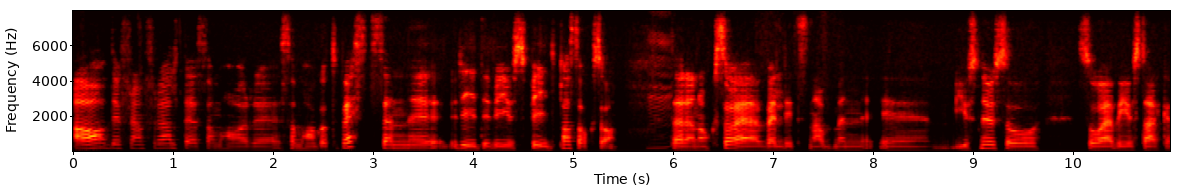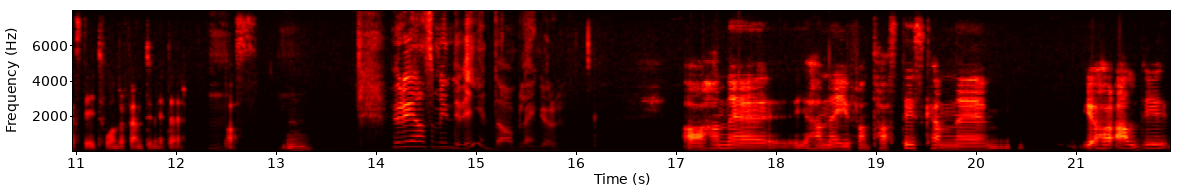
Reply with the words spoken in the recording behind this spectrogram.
Ja, det är framförallt det som har, eh, som har gått bäst. Sen eh, rider vi ju speedpass också, mm. där han också är väldigt snabb. Men eh, just nu så, så är vi ju starkast i 250 meter mm. pass. Mm. Hur är han som individ då, Blengur? Ja, han är, han är ju fantastisk. Han, eh, jag har aldrig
